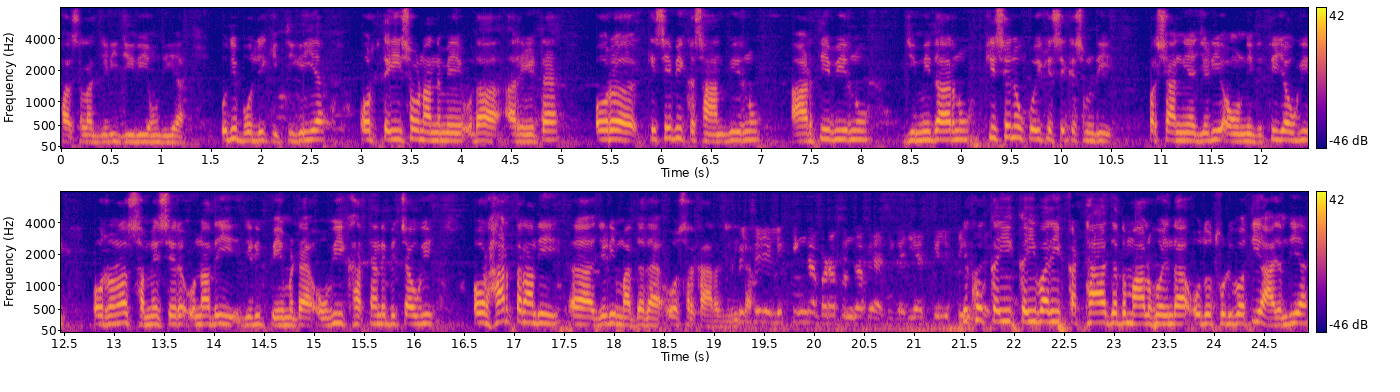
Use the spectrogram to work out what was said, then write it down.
ਫਸਲਾਂ ਜਿਹੜੀ ਜੀਰੀ ਆਉਂਦੀ ਆ ਉਹਦੀ ਬੋਲੀ ਕੀਤੀ ਗਈ ਆ ਔਰ 2399 ਉਹਦਾ ਰੇਟ ਹੈ ਔਰ ਕਿਸੇ ਵੀ ਕਿਸਾਨ ਵੀਰ ਨੂੰ ਆੜਤੀ ਵੀਰ ਨੂੰ ਜ਼ਿਮੀਂਦਾਰ ਨੂੰ ਕਿਸੇ ਨੂੰ ਕੋਈ ਕਿਸੇ ਕਿਸਮ ਦੀ ਪਰੇਸ਼ਾਨੀਆਂ ਜਿਹੜੀ ਆਉਣ ਨਹੀਂ ਦਿੱਤੀ ਜਾਊਗੀ ਔਰ ਉਹਨਾਂ ਸਮੇਂ ਸਿਰ ਉਹਨਾਂ ਦੀ ਜਿਹੜੀ ਪੇਮੈਂਟ ਹੈ ਉਹ ਵੀ ਖਾਤਿਆਂ ਦੇ ਵਿੱਚ ਆਊਗੀ ਔਰ ਹਰ ਤਰ੍ਹਾਂ ਦੀ ਜਿਹੜੀ ਮਦਦ ਹੈ ਉਹ ਸਰਕਾਰ ਜਿਹੜੀ ਕਰ ਜੇ ਲਿਫਟਿੰਗ ਦਾ ਬੜਾ ਪੰਗਾ ਪਿਆ ਸੀਗਾ ਜੀ ਐਤਕੀ ਲਿਫਟਿੰਗ ਦੇਖੋ ਕਈ ਕਈ ਵਾਰੀ ਇਕੱਠਾ ਜਦੋਂ ਮਾਲ ਹੋ ਜਾਂਦਾ ਉਦੋਂ ਥੋੜੀ ਬਹੁਤੀ ਆ ਜਾਂਦੀ ਆ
